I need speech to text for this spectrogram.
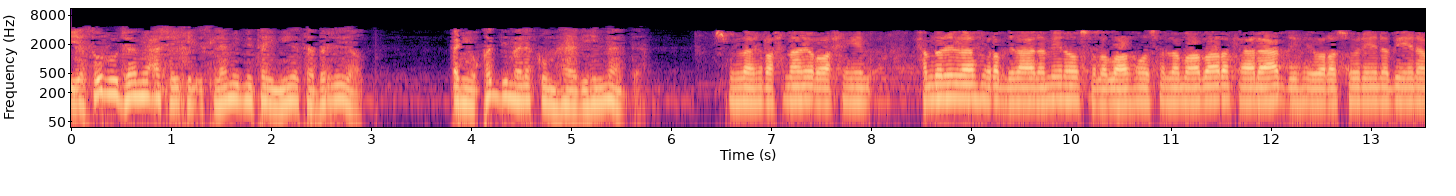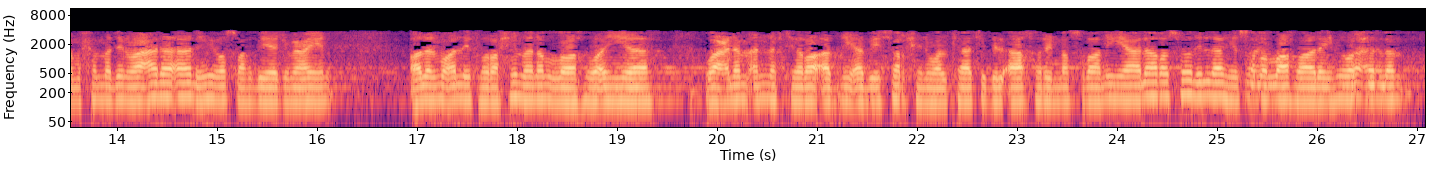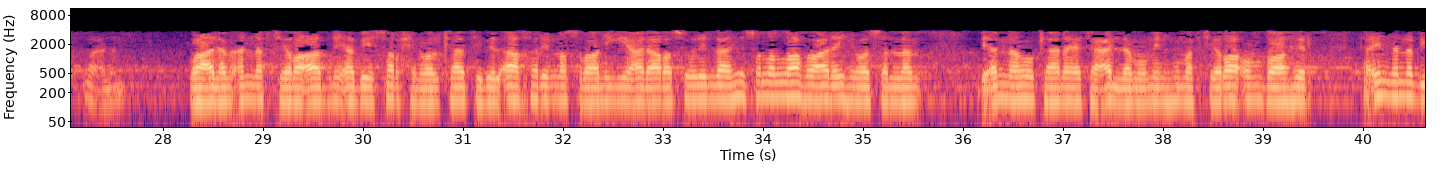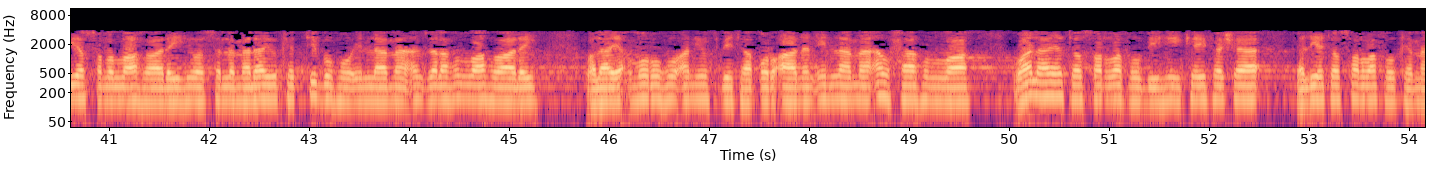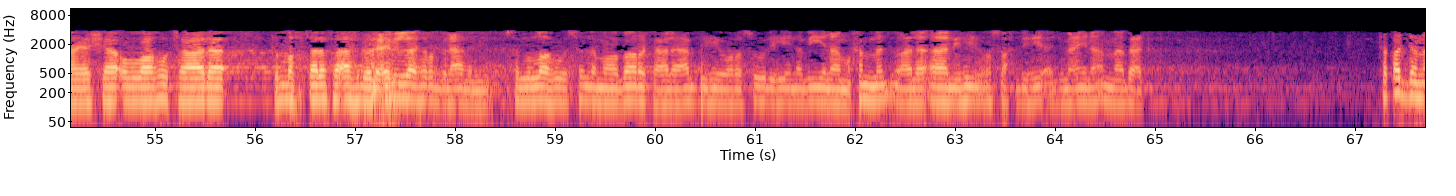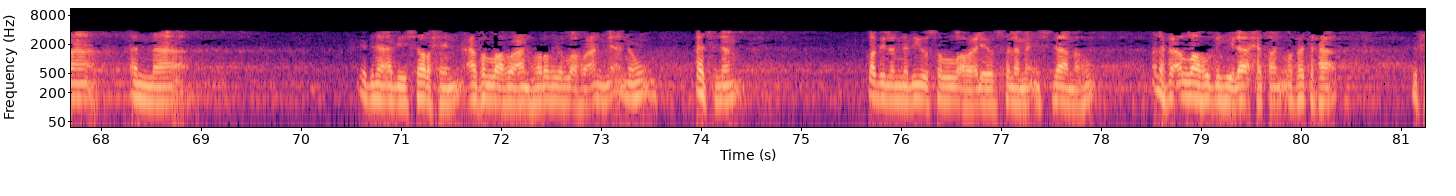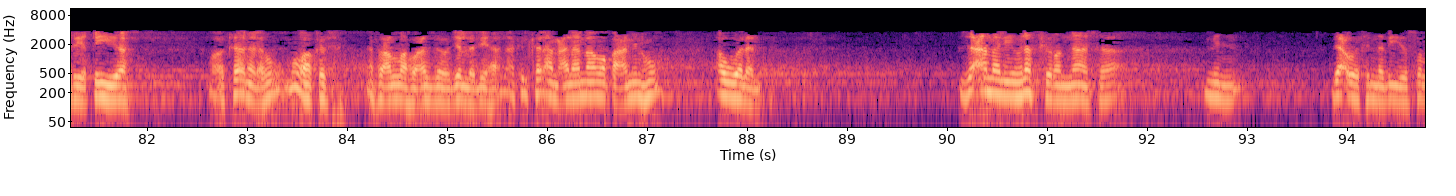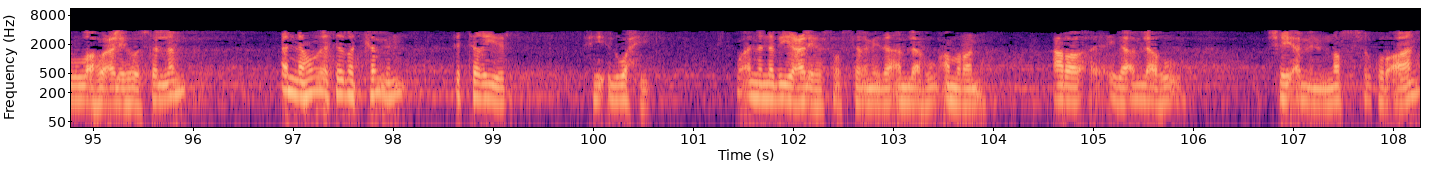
يسر جامع شيخ الإسلام ابن تيمية بالرياض أن يقدم لكم هذه المادة. بسم الله الرحمن الرحيم. الحمد لله رب العالمين وصلى الله وسلم وبارك على عبده ورسوله نبينا محمد وعلى آله وصحبه أجمعين. قال المؤلف رحمنا الله وإياه واعلم أن افتراء ابن أبي سرح والكاتب الآخر النصراني على رسول الله صلى الله عليه وسلم واعلم واعلم أن افتراء ابن أبي سرح والكاتب الآخر النصراني على رسول الله صلى الله عليه وسلم بأنه كان يتعلم منهما افتراء ظاهر فإن النبي صلى الله عليه وسلم لا يكتبه إلا ما أنزله الله عليه ولا يأمره أن يثبت قرآنا إلا ما أوحاه الله ولا يتصرف به كيف شاء بل يتصرف كما يشاء الله تعالى. ثم اختلف أهل العلم. الحمد لله رب العالمين. صلى الله وسلم وبارك على عبده ورسوله نبينا محمد وعلى آله وصحبه أجمعين. أما بعد تقدم أن ابن أبي شرح عفى الله عنه رضي الله عنه لأنه أسلم قبل النبي صلى الله عليه وسلم إسلامه. ونفع الله به لاحقا وفتح إفريقية وكان له مواقف نفع الله عز وجل بها لكن الكلام على ما وقع منه أولا. زعم لينفر الناس من دعوة النبي صلى الله عليه وسلم أنه يتمكن من التغيير في الوحي وأن النبي عليه الصلاة والسلام إذا أملاه أمرا إذا أملاه شيئا من النص في القرآن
